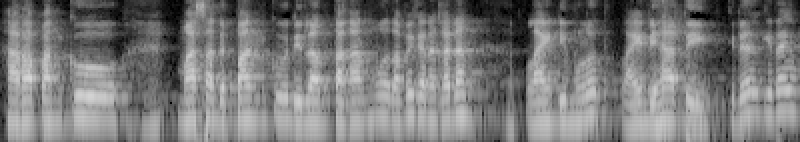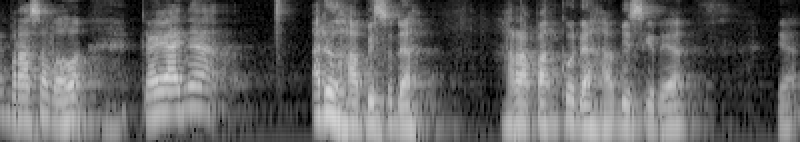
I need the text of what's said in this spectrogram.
harapanku, masa depanku di dalam tanganmu, tapi kadang-kadang lain di mulut, lain di hati. Kita kita merasa bahwa kayaknya aduh habis sudah harapanku udah habis gitu ya. Ya,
